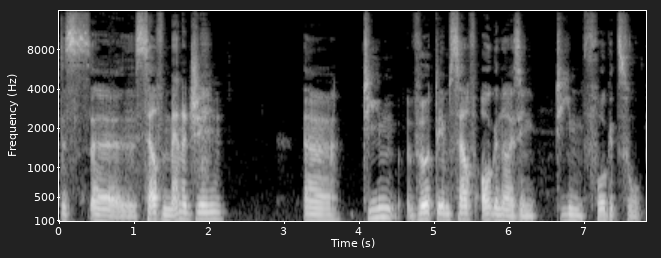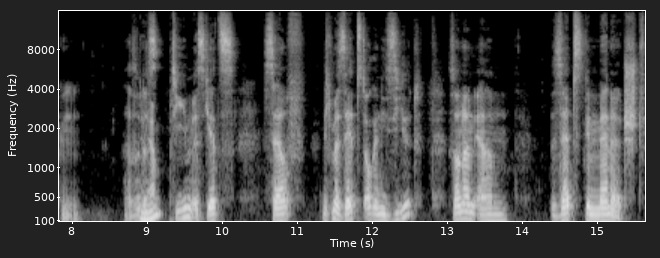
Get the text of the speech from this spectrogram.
das äh, Self-Managing äh, Team wird dem Self-Organizing Team vorgezogen. Also das ja. Team ist jetzt self, nicht mehr selbst organisiert, sondern ähm, selbst gemanagt.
